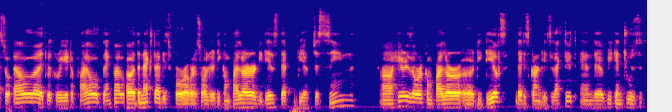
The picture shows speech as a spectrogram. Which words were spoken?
sol it will create a file blank file. The next step is for our solidity compiler details that we have just seen. Uh, here is our compiler uh, details that is currently selected and uh, we can choose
